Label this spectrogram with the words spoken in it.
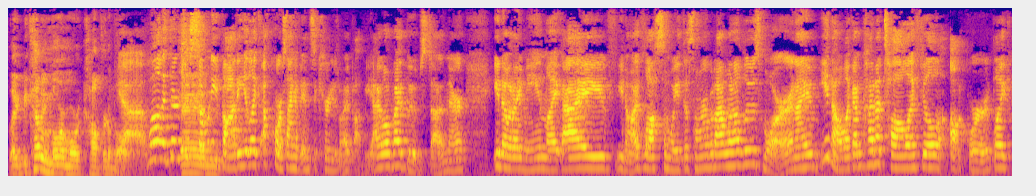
like becoming more and more comfortable. Yeah, well, there's just so many body. Like, of course, I have insecurities with my body. I want my boobs done. There, you know what I mean. Like, I've, you know, I've lost some weight this summer, but I want to lose more. And I, you know, like I'm kind of tall. I feel awkward. Like,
